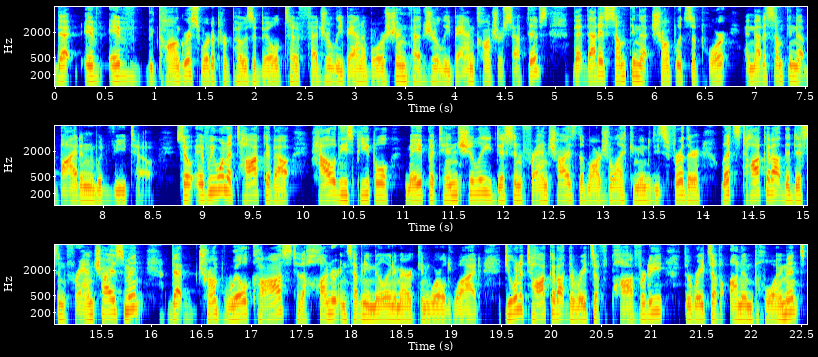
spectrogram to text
that if if the Congress were to propose a bill to federally ban abortion, federally ban contraceptives, that that is something that Trump would support and that is something that Biden would veto. So if we want to talk about how these people may potentially disenfranchise the marginalized communities further, let's talk about the disenfranchisement that Trump will cause to the 170 million American worldwide. Do you want to talk about the rates of poverty, the rates of unemployment,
